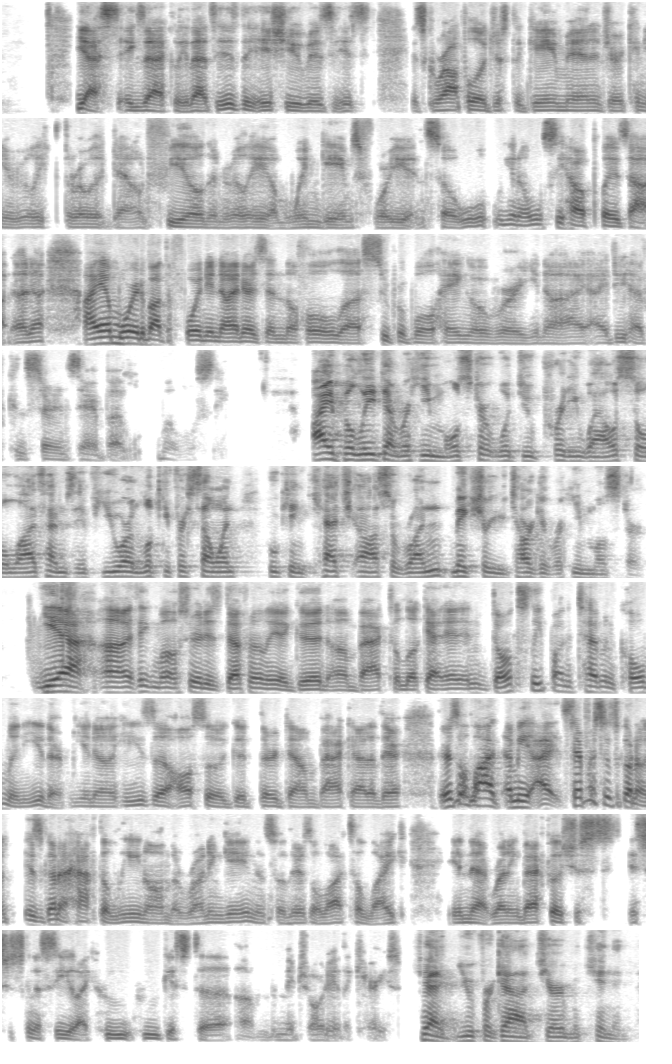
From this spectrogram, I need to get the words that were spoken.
Yes, exactly. That is the issue. Is is is Garoppolo just the game manager? Can you really throw it downfield and really um, win games for you? And so we'll, you know we'll see how it plays out. And I, I am worried about the 49ers and the whole uh, Super Bowl hangover. You know, I, I do have concerns there, but well, we'll see. I believe that Raheem Mostert will do pretty well. So a lot of times, if you are looking for someone who can catch us a run, make sure you target Raheem Mostert. Yeah, uh, I think Mostert is definitely a good um, back to look at, and, and, don't sleep on Tevin Coleman either. You know, he's uh, also a good third down back out of there. There's a lot. I mean, I, San Francisco gonna, is going to have to lean on the running game, and so there's a lot to like in that running back. But it's just it's just going to see like who who gets to um, the majority of the carries. Yeah, you forgot Jerick McKinnon.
